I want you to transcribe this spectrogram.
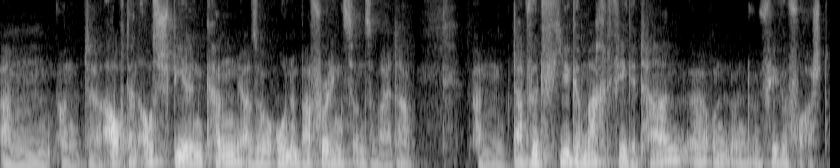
ähm, und äh, auch dann ausspielen kann, also ohne Bufferings und so weiter. Ähm, da wird viel gemacht, viel getan äh, und, und viel geforscht.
